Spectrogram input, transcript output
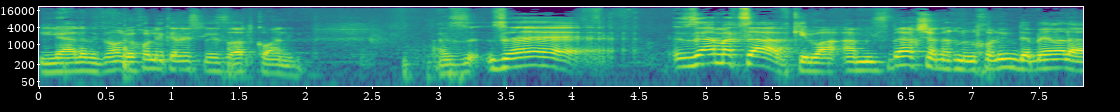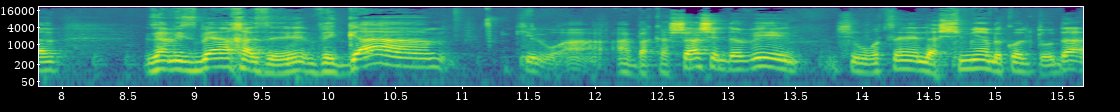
ליד המזבח, הוא לא יכול להיכנס לעזרת כהנים. אז זה, זה המצב, כאילו המזבח שאנחנו יכולים לדבר עליו זה המזבח הזה, וגם, כאילו, הבקשה של דוד, שהוא רוצה להשמיע בקול תודה,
